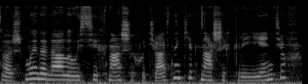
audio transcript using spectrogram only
Тож, ми додали усіх наших учасників, наших клієнтів.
